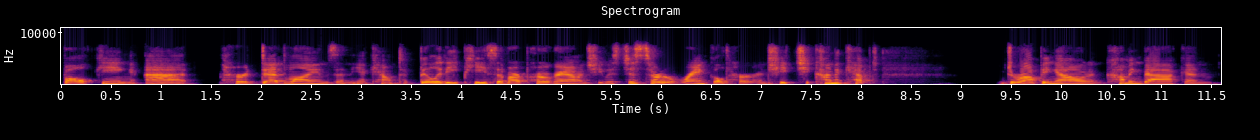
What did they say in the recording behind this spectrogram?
balking at her deadlines and the accountability piece of our program. And she was just sort of rankled her and she she kind of kept dropping out and coming back and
